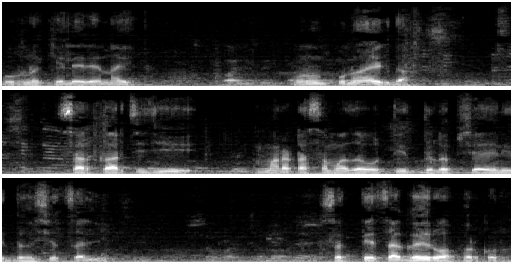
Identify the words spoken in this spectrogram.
पूर्ण केलेल्या नाहीत. म्हणून पुन्हा एकदा सरकारची जी मराठा समाजावरती दडपशाही आणि दहशत चालली सत्तेचा गैरवापर करून.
